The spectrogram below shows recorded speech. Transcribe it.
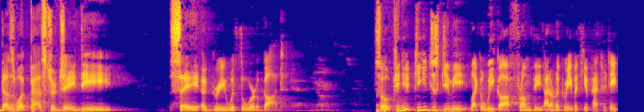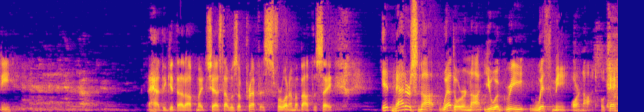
Does what Pastor JD say agree with the Word of God. So can you can you just give me like a week off from the I don't agree with you, Pastor JD? I had to get that off my chest. That was a preface for what I'm about to say. It matters not whether or not you agree with me or not, okay?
